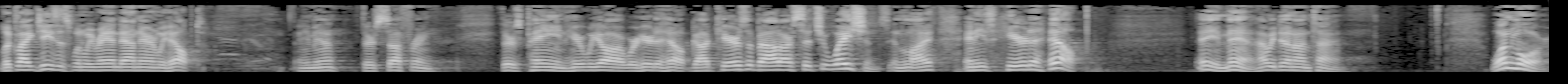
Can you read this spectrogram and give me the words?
Looked like Jesus when we ran down there and we helped. Amen. There's suffering. There's pain. Here we are. We're here to help. God cares about our situations in life and He's here to help. Amen. How are we doing on time? One more.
